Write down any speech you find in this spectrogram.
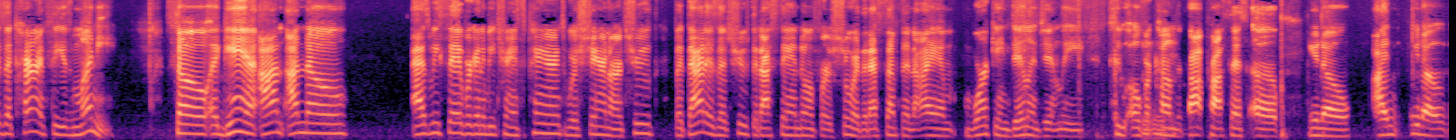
as a currency, as money. So again, I I know as we said, we're going to be transparent. We're sharing our truth, but that is a truth that I stand on for sure. That that's something I am working diligently to overcome mm-hmm. the thought process of, you know, I, you know,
